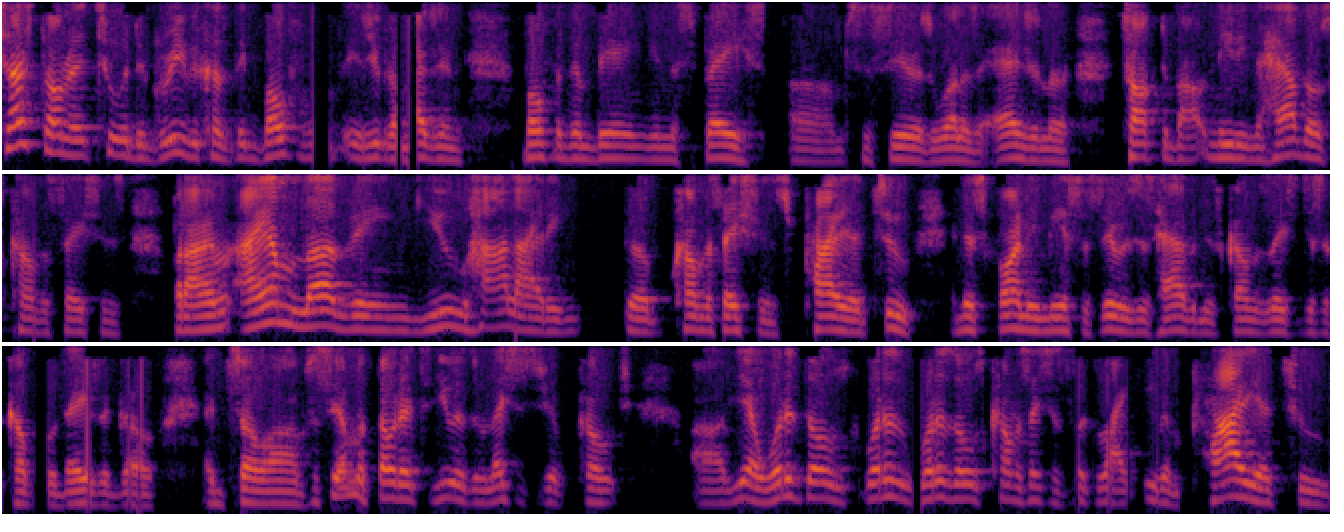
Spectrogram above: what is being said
touched on it to a degree because they both, as you can imagine, both of them being in the space, um, sincere as well as Angela, talked about needing to have those conversations. But I am I am loving you highlighting the conversations prior to. And it's funny, me and Sincere was just having this conversation just a couple of days ago. And so, um, I'm gonna throw that to you as a relationship coach. Uh, yeah, what is those what is what does those conversations look like even prior to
